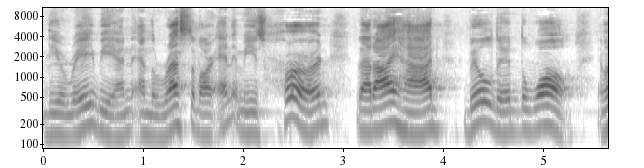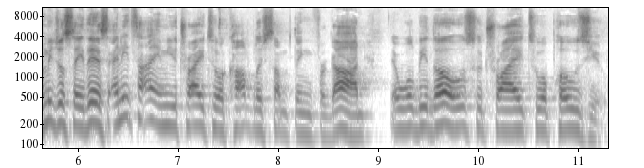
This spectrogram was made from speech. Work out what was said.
the Arabian, and the rest of our enemies heard that I had builded the wall. And let me just say this anytime you try to accomplish something for God, there will be those who try to oppose you.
